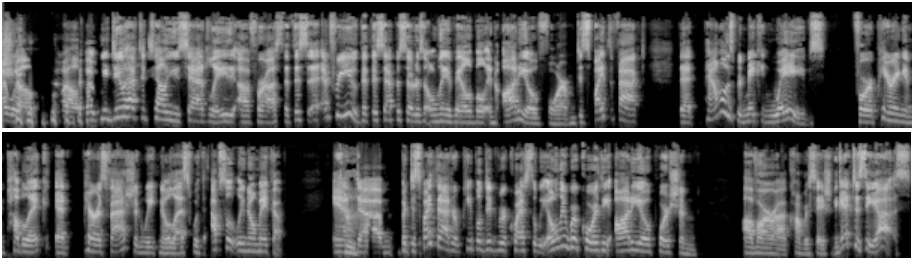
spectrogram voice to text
I will. Well, but we do have to tell you, sadly, uh, for us that this and for you that this episode is only available in audio form, despite the fact that Pamela's been making waves for appearing in public at Paris Fashion Week, no less, with absolutely no makeup. And huh. um, but despite that, her people did request that we only record the audio portion of our uh, conversation. You get to see us,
